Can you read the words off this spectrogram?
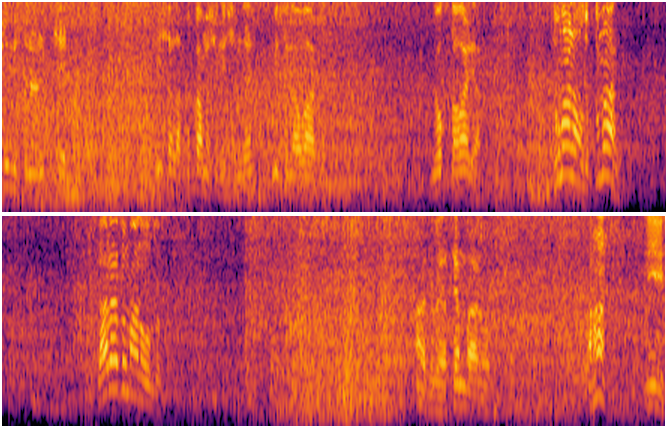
şu misinin şey İnşallah bu kamışın içinde misina vardır. Yoksa var ya Duman olduk duman. Kara duman olduk. Hadi be sen bari ol. Aha iyi.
